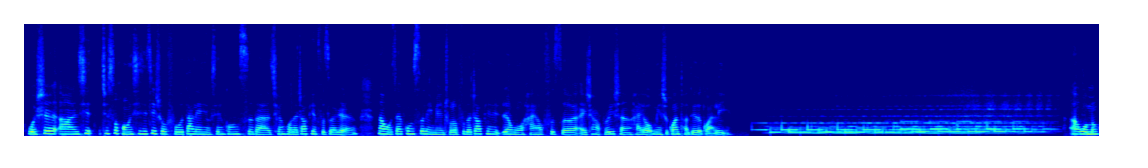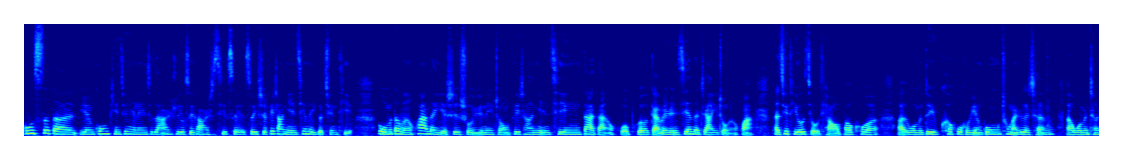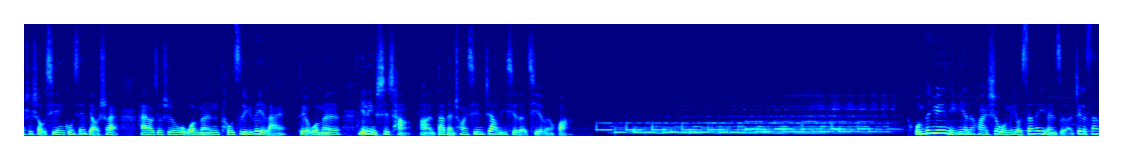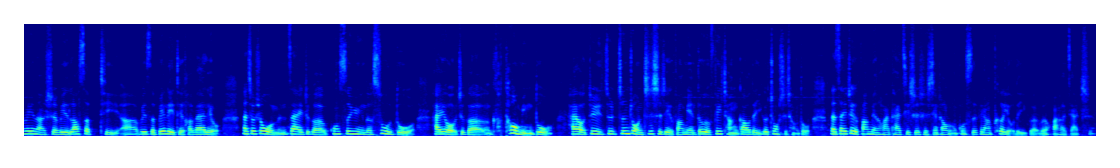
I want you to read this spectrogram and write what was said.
我是啊，西居思宏信息技术服务大连有限公司的全国的招聘负责人。那我在公司里面，除了负责招聘任务，还要负责 HR operation，还有面试官团队的管理。呃，我们公司的员工平均年龄就在二十六岁到二十七岁，所以是非常年轻的一个群体。我们的文化呢，也是属于那种非常年轻、大胆、活泼、敢为人先的这样一种文化。它具体有九条，包括呃，我们对客户和员工充满热忱，呃，我们诚实守信、贡献表率，还有就是我们投资于未来，对我们引领市场啊，大胆创新这样的一些的企业文化。我们的运营理念的话，是我们有三 V 原则。这个三 V 呢是 velocity 啊，visibility 和 value。那就是我们在这个公司运营的速度，还有这个透明度，还有对尊尊重知识这个方面，都有非常高的一个重视程度。那在这个方面的话，它其实是形成我们公司非常特有的一个文化和价值。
